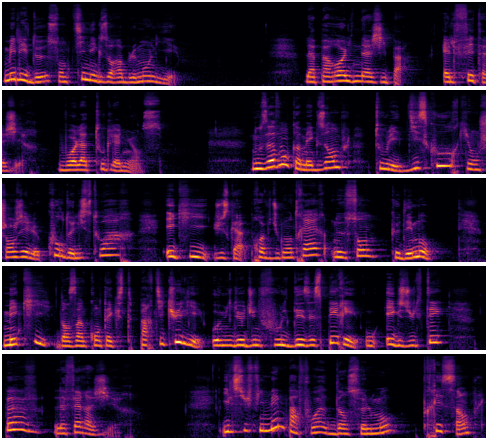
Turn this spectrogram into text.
Mais les deux sont inexorablement liés. La parole n'agit pas, elle fait agir. Voilà toute la nuance. Nous avons comme exemple tous les discours qui ont changé le cours de l'histoire et qui, jusqu'à preuve du contraire, ne sont que des mots, mais qui, dans un contexte particulier, au milieu d'une foule désespérée ou exultée, peuvent la faire agir. Il suffit même parfois d'un seul mot, très simple,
